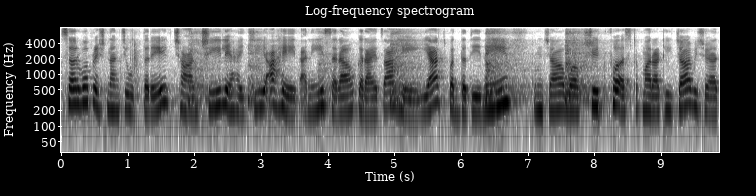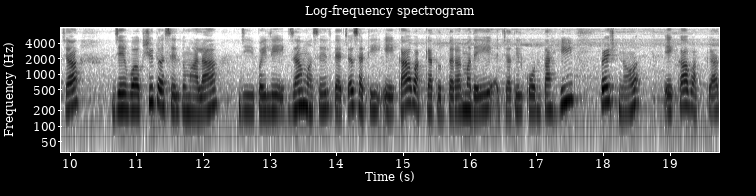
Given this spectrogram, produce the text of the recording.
सर्व प्रश्नांची उत्तरे छानशी लिहायची आहेत आणि सराव करायचा आहे. याच पद्धतीने तुमच्या वर्कशीट फर्स्ट मराठीच्या विषयाच्या जे वर्कशीट असेल तुम्हाला जी पहिली एक्झाम असेल त्याच्यासाठी एका वाक्यात उत्तरांमध्ये याच्यातील कोणताही प्रश्न एका वाक्यात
